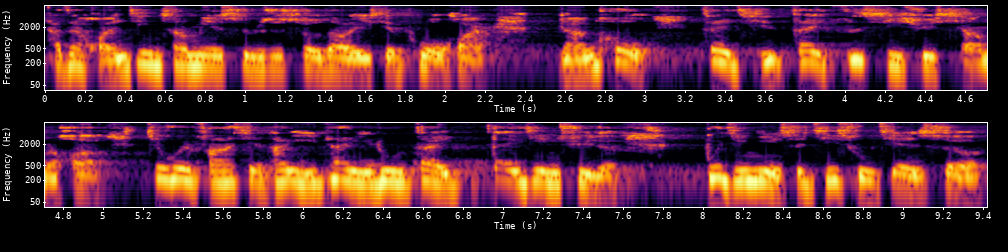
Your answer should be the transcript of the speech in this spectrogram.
它在环境上面是不是受到了一些破坏？然后再起再仔细去想的话，就会发现它“一带一路”带带进去的不仅仅是基础建设，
